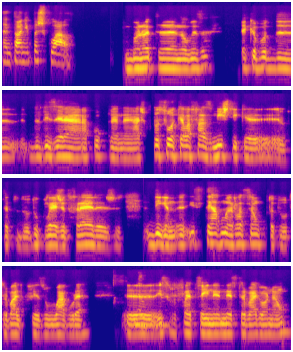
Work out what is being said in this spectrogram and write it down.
António Pascoal. Boa noite, Ana Luísa. Acabou de, de dizer há, há pouco, né, né acho que passou aquela fase mística portanto, do, do Colégio de Freiras. Diga-me, isso tem alguma relação com o trabalho que fez o Ágora Uh, isso reflete-se aí nesse trabalho ou não?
